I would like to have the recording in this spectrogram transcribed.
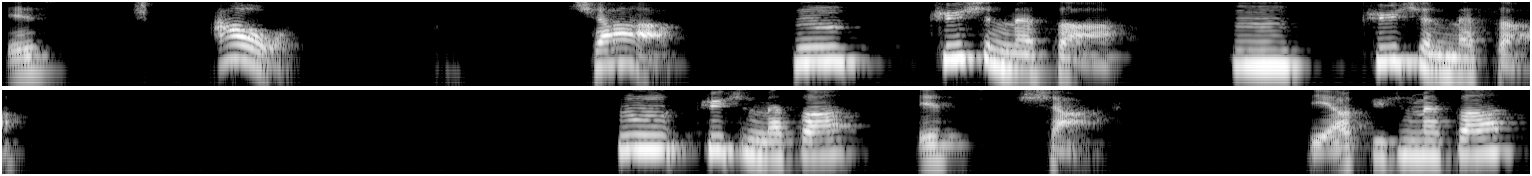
ist au. Scharf. Hm, Küchenmesser. Hm, Küchenmesser. Hm, Küchenmesser ist scharf. Der Küchenmesser,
